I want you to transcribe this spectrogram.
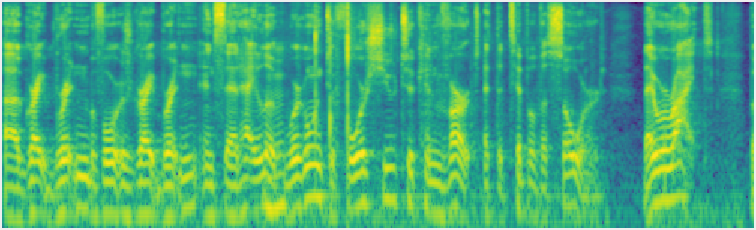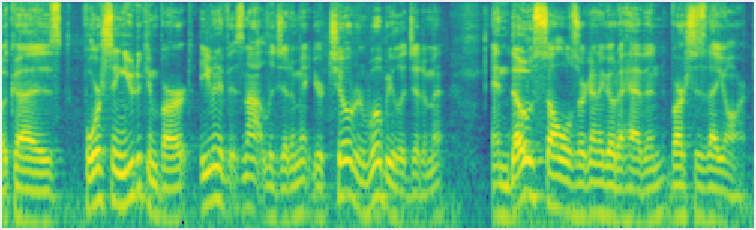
uh, Great Britain before it was Great Britain, and said, "Hey, look, mm-hmm. we're going to force you to convert at the tip of a sword." They were right because forcing you to convert, even if it's not legitimate, your children will be legitimate, and those souls are going to go to heaven versus they aren't.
